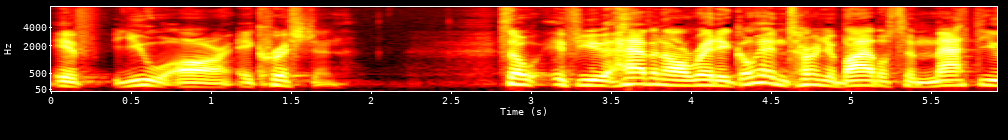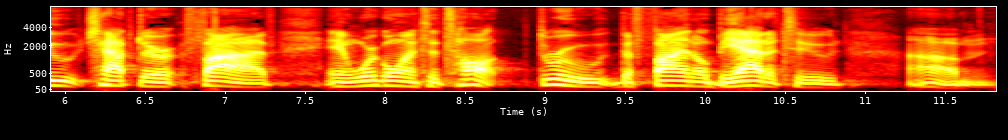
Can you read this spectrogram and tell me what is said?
if you are a Christian. So, if you haven't already, go ahead and turn your Bibles to Matthew chapter 5, and we're going to talk through the final beatitude um,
